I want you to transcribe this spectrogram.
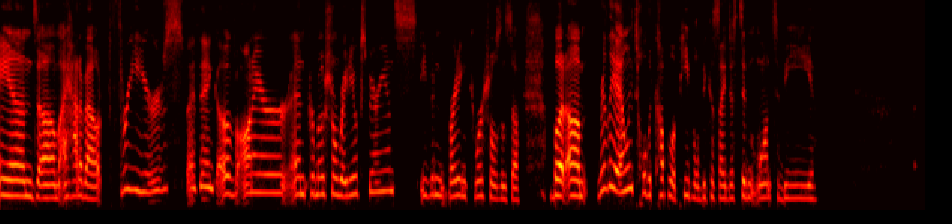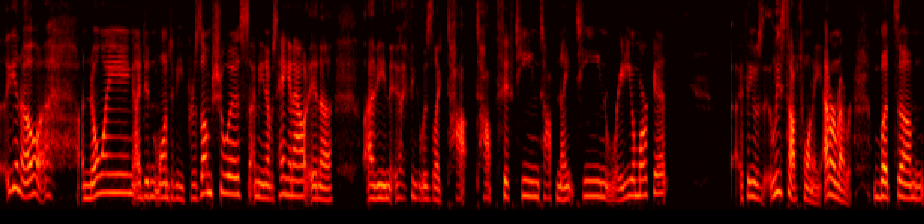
and um, I had about three years, I think, of on air and promotional radio experience, even writing commercials and stuff. But um, really, I only told a couple of people because I just didn't want to be, you know, annoying. I didn't want to be presumptuous. I mean, I was hanging out in a, I mean, I think it was like top top 15, top 19 radio market I think it was at least top 20. I don't remember. But um,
